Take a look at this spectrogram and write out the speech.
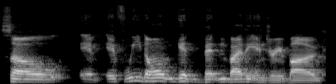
So if if we don't get bitten by the injury bug,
